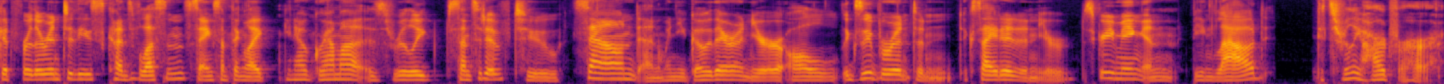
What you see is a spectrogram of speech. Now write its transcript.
get further into these kinds of lessons, saying something like, you know, grandma is really sensitive to sound. And when you go there and you're all exuberant and excited and you're screaming and being loud, it's really hard for her.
